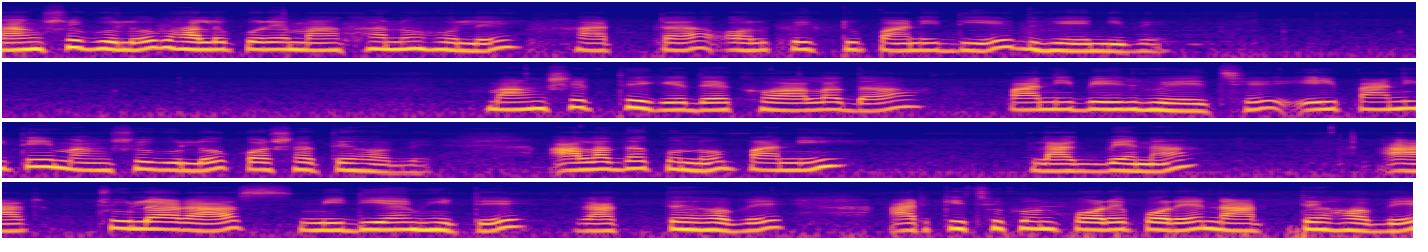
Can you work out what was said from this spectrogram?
মাংসগুলো ভালো করে মাখানো হলে হাতটা অল্প একটু পানি দিয়ে ধুয়ে নিবে। মাংসের থেকে দেখো আলাদা পানি বের হয়েছে, এই পানিতেই মাংসগুলো কষাতে হবে। আলাদা কোনো পানি লাগবে না। আর চুলার আঁচ মিডিয়াম হিটে রাখতে হবে, আর কিছুক্ষণ পরে পরে নাড়তে হবে,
